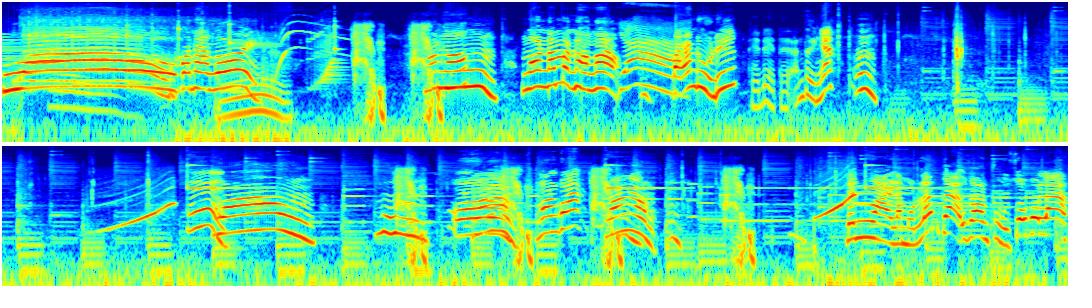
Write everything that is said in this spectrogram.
Wow. Bạn Hằng ơi. Ừ. Ngon không? Ngon lắm bạn Hằng ạ. Bạn ăn thử đi. Thế để tớ ăn thử nhá. Ừ. Wow. Ôi, Ngon quá. Ngon nhỉ? Bên ngoài là một lớp gạo giòn phủ sô-cô-la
